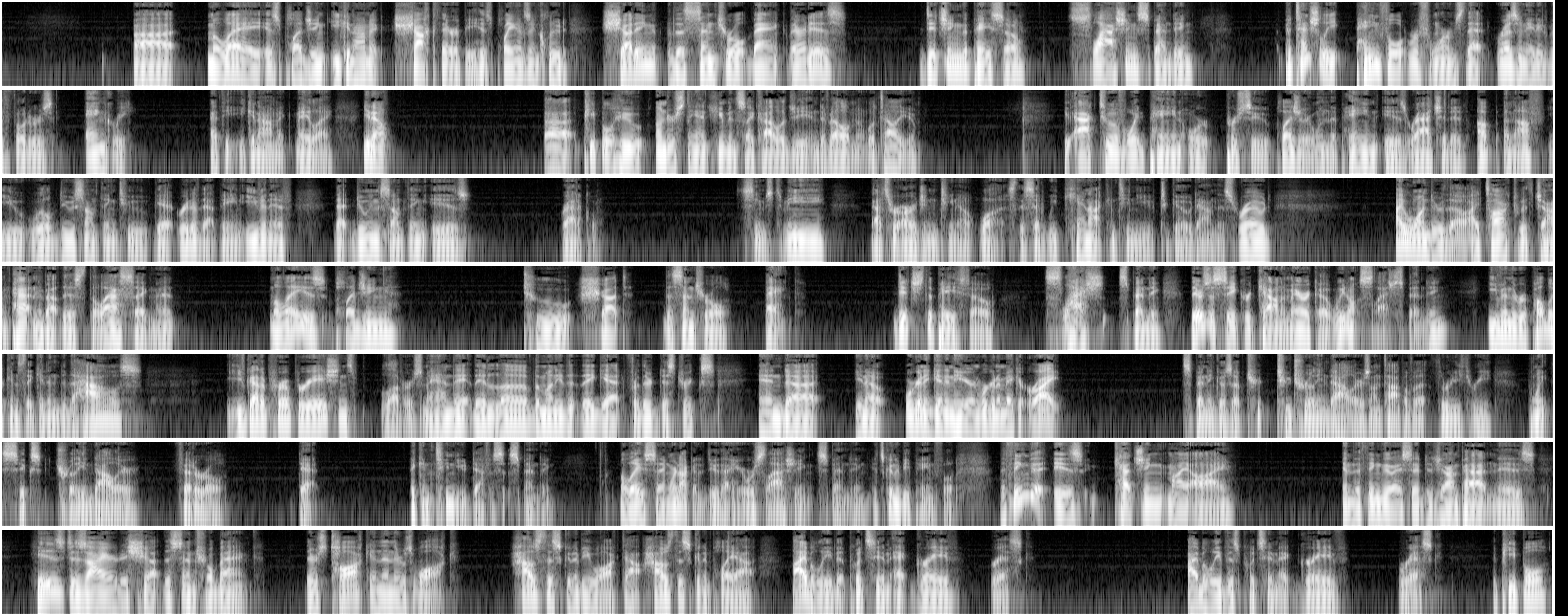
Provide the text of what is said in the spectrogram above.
Uh, Milei is pledging economic shock therapy. His plans include shutting the central bank. There it is. Ditching the peso, slashing spending, potentially painful reforms that resonated with voters angry at the economic melee. You know, uh, people who understand human psychology and development will tell you you act to avoid pain or pursue pleasure. When the pain is ratcheted up enough, you will do something to get rid of that pain, even if that doing something is radical. Seems to me that's where Argentina was. They said, we cannot continue to go down this road. I wonder, though, I talked with John Patton about this the last segment. Milei is pledging to shut the central bank, ditch the peso, slash spending. There's a sacred cow in America. We don't slash spending. Even the Republicans that get into the House, you've got appropriations lovers, man. They they love the money that they get for their districts and, uh, you know, we're going to get in here and we're going to make it right. Spending goes up $2 trillion on top of a $33.6 trillion federal debt, a continued deficit spending. Milei's saying, we're not going to do that here. We're slashing spending. It's going to be painful. The thing that is catching my eye, and the thing that I said to John Patton is his desire to shut the central bank. There's talk and then there's walk. How's this going to be walked out? How's this going to play out? I believe it puts him at grave risk. I believe this puts him at grave risk. The people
